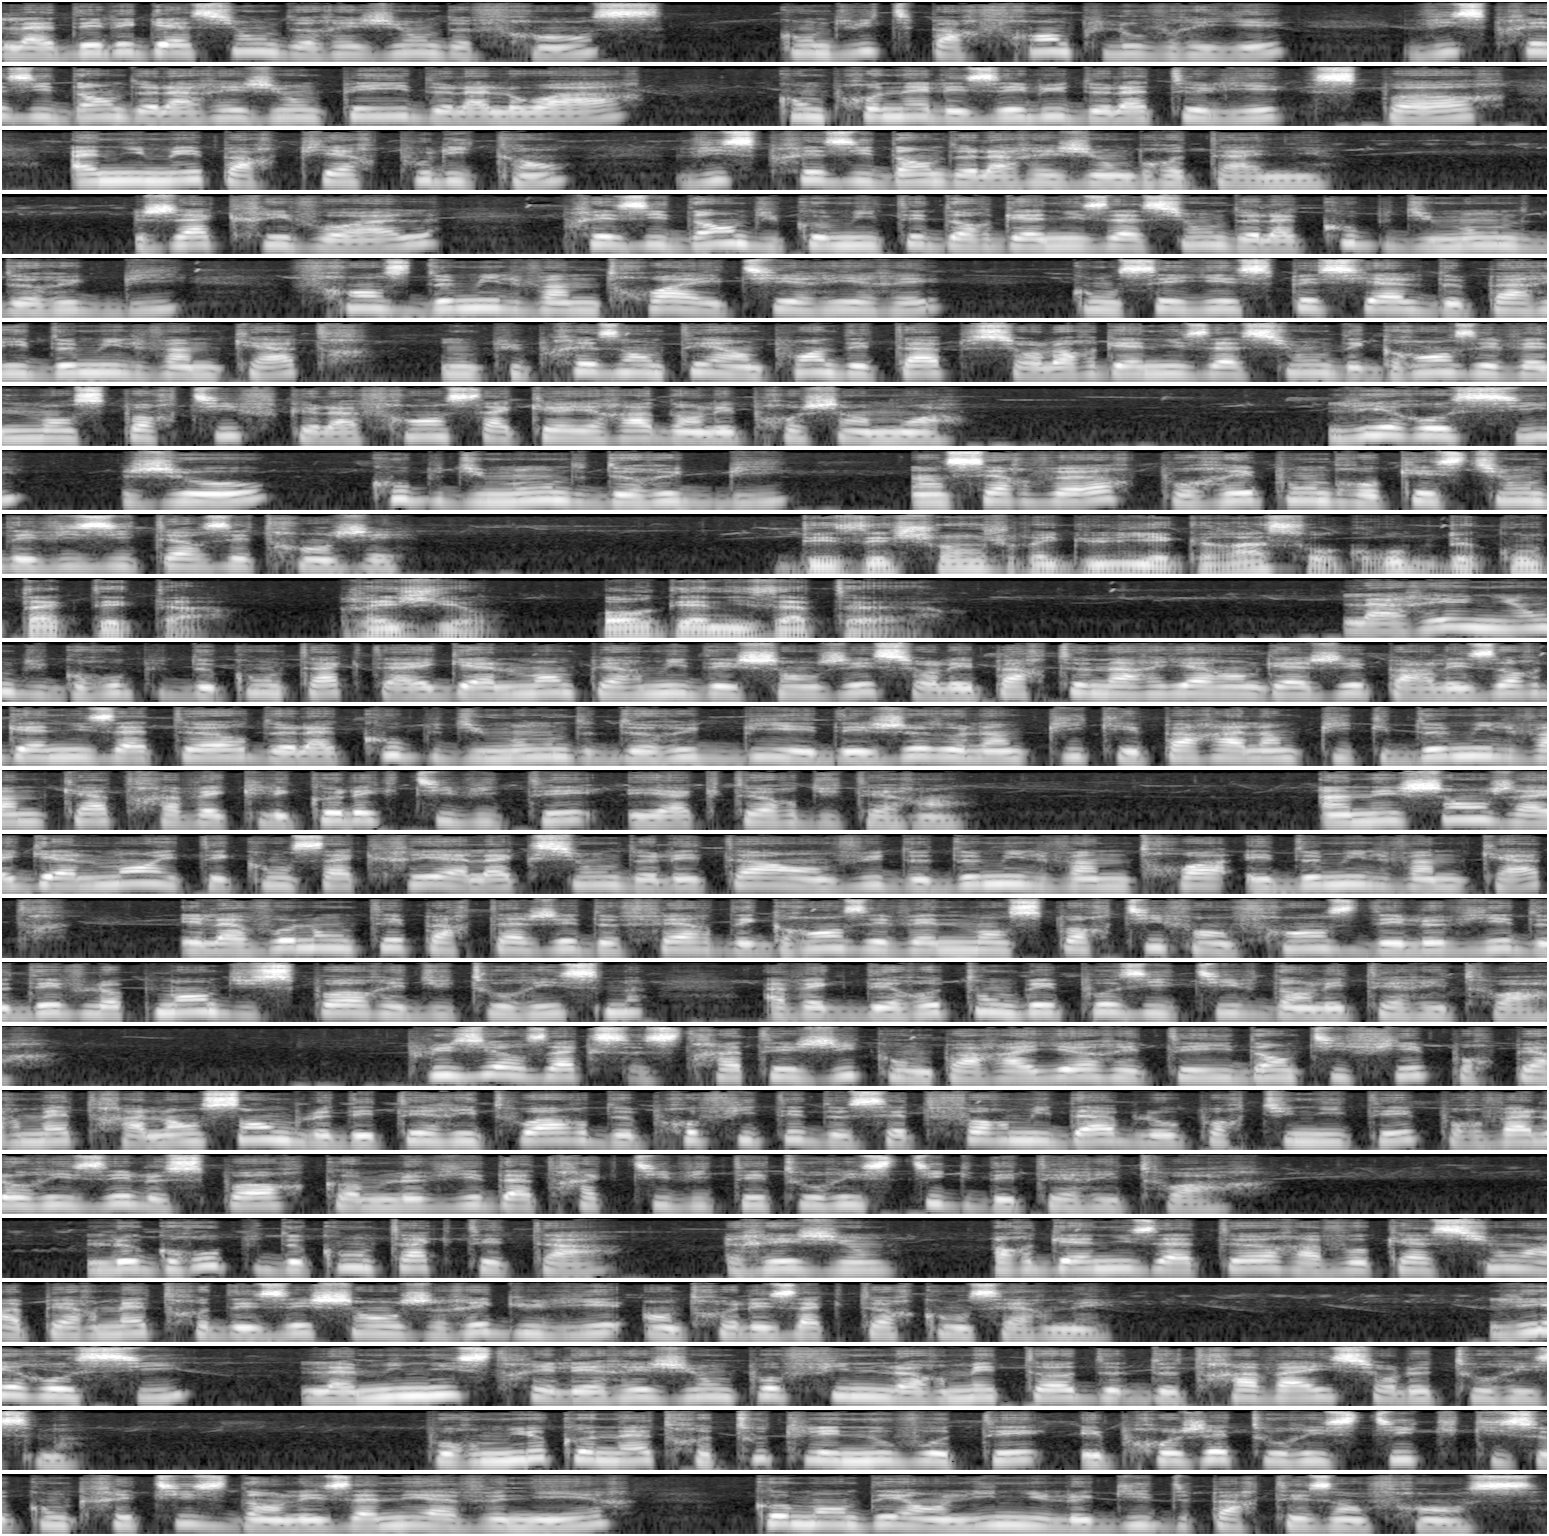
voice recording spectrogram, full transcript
La délégation de Région de France, conduite par Franck Louvrier, vice-président de la région Pays de la Loire, comprenait les élus de l'atelier Sport, animé par Pierre Poulican, vice-président de la région Bretagne. Jacques Rivoal, président du comité d'organisation de la Coupe du monde de rugby, France 2023 et Thierry Ré, conseiller spécial de Paris 2024, ont pu présenter un point d'étape sur l'organisation des grands événements sportifs que la France accueillera dans les prochains mois. Lire aussi, Jo, Coupe du monde de rugby, un serveur pour répondre aux questions des visiteurs étrangers. Des échanges réguliers grâce au groupe de contact État, région, organisateur. La réunion du groupe de contact a également permis d'échanger sur les partenariats engagés par les organisateurs de la Coupe du monde de rugby et des Jeux olympiques et paralympiques 2024 avec les collectivités et acteurs du terrain. Un échange a également été consacré à l'action de l'État en vue de 2023 et 2024 et la volonté partagée de faire des grands événements sportifs en France des leviers de développement du sport et du tourisme, avec des retombées positives dans les territoires. Plusieurs axes stratégiques ont par ailleurs été identifiés pour permettre à l'ensemble des territoires de profiter de cette formidable opportunité pour valoriser le sport comme levier d'attractivité touristique des territoires. Le groupe de contact État, région, organisateur a vocation à permettre des échanges réguliers entre les acteurs concernés. Lire aussi, la ministre et les régions peaufinent leurs méthodes de travail sur le tourisme. Pour mieux connaître toutes les nouveautés et projets touristiques qui se concrétisent dans les années à venir, Commandez en ligne le guide Partez en France.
